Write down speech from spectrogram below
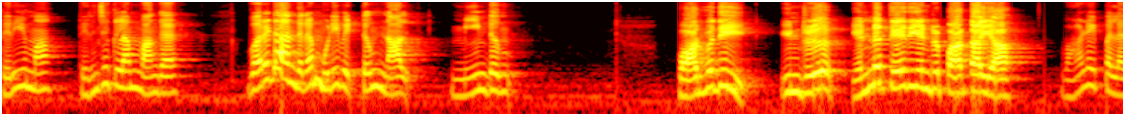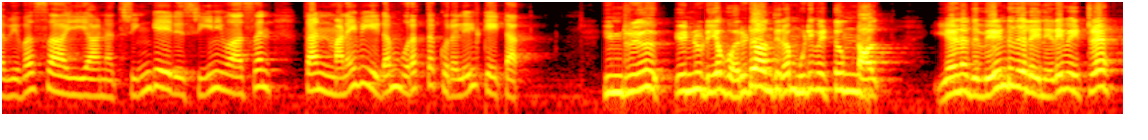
தெரியுமா? தெரிஞ்சுக்கலாம் வாங்க. வருடாந்திர முடிவெட்டும் நாள் மீண்டும். பார்வதி இன்று என்ன தேதி என்று பார்த்தாயா? வாழைப்பழ விவசாயியான ஸ்ருங்கேரி ஸ்ரீனிவாசன் தன் மனைவியிடம் உரத்த குரலில் கேட்டார். இன்று என்னுடைய வருடாந்திர முடிவெட்டும் நாள். எனது வேண்டுதலை நிறைவேற்ற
